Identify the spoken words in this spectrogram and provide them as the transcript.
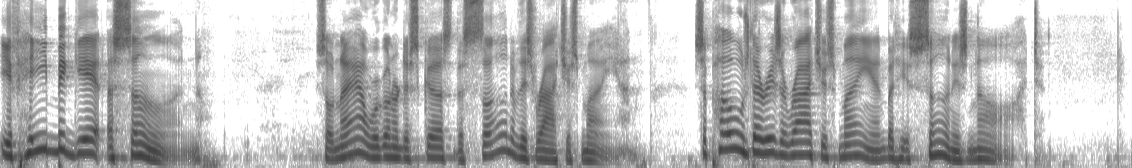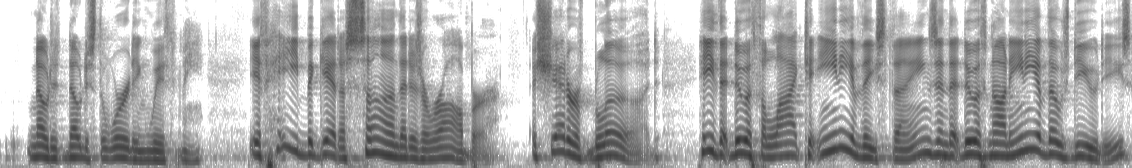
If he beget a son, so now we're going to discuss the son of this righteous man. Suppose there is a righteous man, but his son is not. Notice, notice the wording with me. If he beget a son that is a robber, a shedder of blood. He that doeth the like to any of these things, and that doeth not any of those duties,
